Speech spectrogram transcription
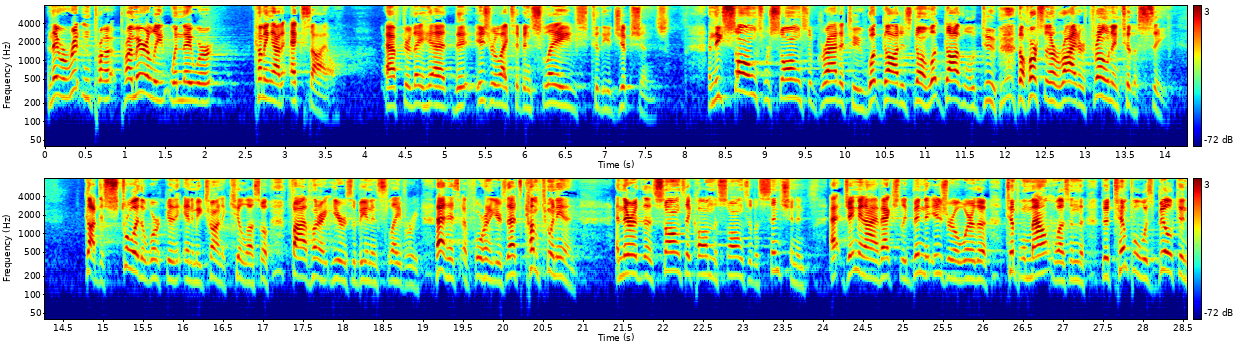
And they were written pr- primarily when they were coming out of exile after they had the Israelites had been slaves to the Egyptians. And these songs were songs of gratitude, what God has done, what God will do. The horse and the rider thrown into the sea. God destroy the work of the enemy trying to kill us. So 500 years of being in slavery. That has uh, 400 years. That's come to an end. And there are the songs, they call them the songs of ascension. And uh, Jamie and I have actually been to Israel where the Temple Mount was. And the, the temple was built in,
